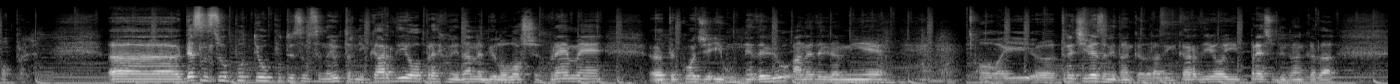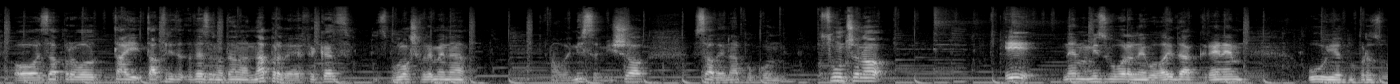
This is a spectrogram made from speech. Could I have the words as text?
popravljam. Uh, gde sam se uputio? Uputio sam se na jutarnji kardio, prethodni dan je bilo loše vreme, uh, takođe i u nedelju, a nedelja mi je ovaj, uh, treći vezani dan kada radim kardio i presudni dan kada ovaj, zapravo taj, ta tri vezana dana naprave efekat. Zbog lošeg vremena ovaj, nisam išao, sada je napokon sunčano i nemam izgovora nego da krenem u jednu brzu,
